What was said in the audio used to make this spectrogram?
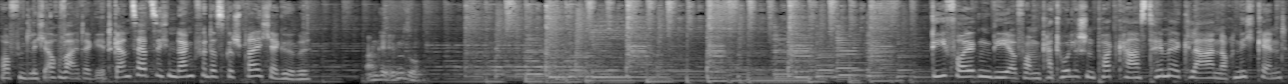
hoffentlich auch weitergeht. Ganz herzlichen Dank für das Gespräch, Herr Göbel. Danke ebenso. Folgen, die ihr vom katholischen Podcast Himmelklar noch nicht kennt,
